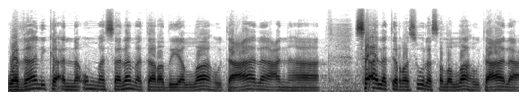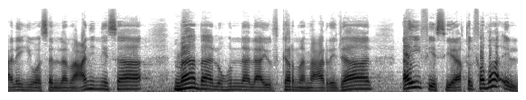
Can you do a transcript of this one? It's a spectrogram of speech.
وذلك أن أم سلمة رضي الله تعالى عنها سألت الرسول صلى الله تعالى عليه وسلم عن النساء ما بالهن لا يذكرن مع الرجال أي في سياق الفضائل.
